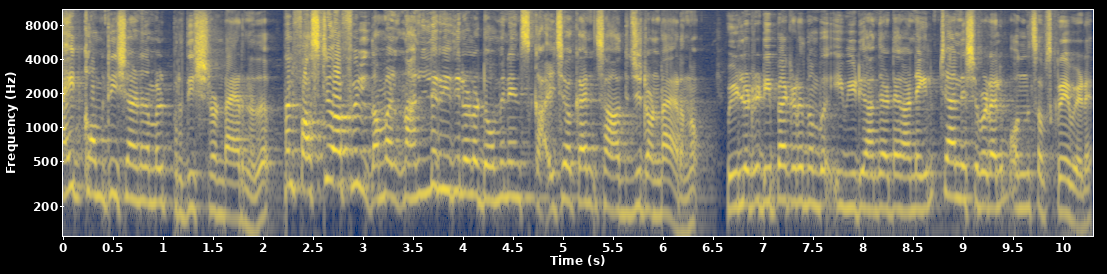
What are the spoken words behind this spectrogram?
ടൈറ്റ് കോമ്പറ്റീഷനാണ് നമ്മൾ പ്രതീക്ഷിച്ചിട്ടുണ്ടായിരുന്നത്. എന്നാൽ ഫസ്റ്റ് ഹാഫിൽ നമ്മൾ നല്ല രീതിയിലുള്ള ഡൊമിനൻസ് കാഴ്ചവെക്കാൻ സാധിച്ചിട്ടുണ്ടായിരുന്നു. വീഡിയോയുടെ ഡീപ്പ് എടുക്കുന്ന മുമ്പ് ഈ വീഡിയോ ആദ്യമായിട്ട് കാണണമെങ്കിലും ചാനൽ ഇഷ്ടപ്പെടാലും ഒന്ന് സബ്സ്ക്രൈബ് ചെയ്യണേ.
